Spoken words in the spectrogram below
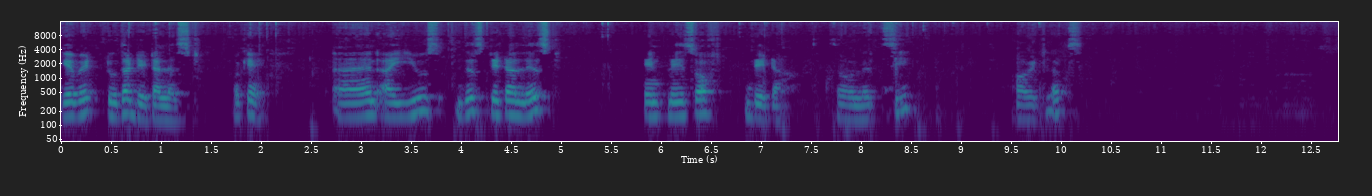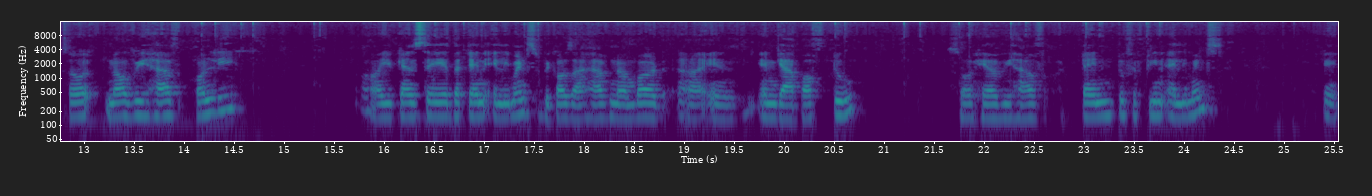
give it to the data list. Okay. And I use this data list in place of data so let's see how it looks. So now we have only uh, you can say the 10 elements because I have numbered uh, in in gap of 2 so here we have 10 to 15 elements. Okay.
